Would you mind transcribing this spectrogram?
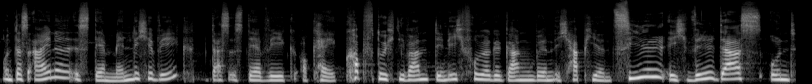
Und das eine ist der männliche Weg. Das ist der Weg, okay, Kopf durch die Wand, den ich früher gegangen bin. Ich habe hier ein Ziel, ich will das und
